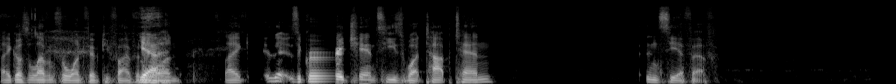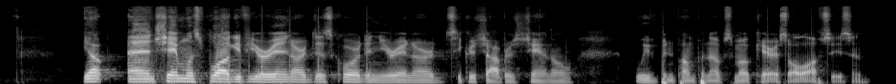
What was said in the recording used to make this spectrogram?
Like goes eleven for one fifty five and Yeah. one. Like there's a great chance he's what top ten in CFF. Yep. And shameless plug if you're in our Discord and you're in our Secret Shoppers channel, we've been pumping up Smoke Harris all off season.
